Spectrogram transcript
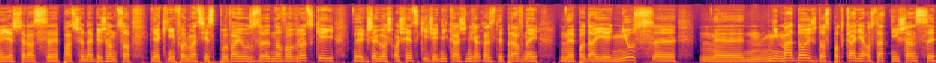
Jeszcze raz e, patrzę na bieżąco, jakie informacje spływają z Nowogrodzkiej. Grzegorz Osiecki, dziennikarz Dziennika Gazety Prawnej, podaje news. Ma dojść do spotkania ostatniej szansy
